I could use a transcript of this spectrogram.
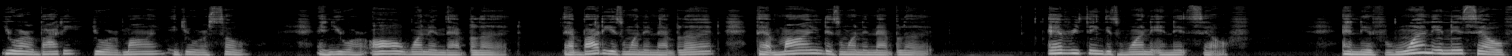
you are a body, you are a mind, and you are a soul. And you are all one in that blood. That body is one in that blood. That mind is one in that blood. Everything is one in itself. And if one in itself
